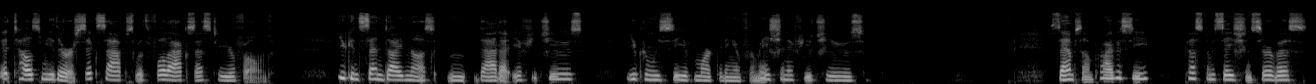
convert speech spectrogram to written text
It tells me there are six apps with full access to your phone. You can send diagnostic data if you choose. You can receive marketing information if you choose. Samsung Privacy, Customization Service,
